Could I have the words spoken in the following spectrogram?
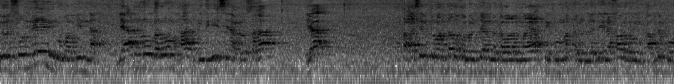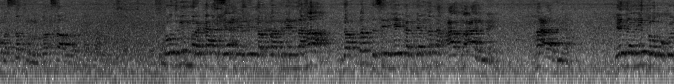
يسمين ومنا لأنه قالوا قده سنع الصلاة يا فحسبتم أن تدخلوا الجنة ولما يأتيكم مثل الذين خلوا من قبلكم مستهم البأساء والضراء قد من مركز يعني اللي دبتني النها دبت تسير هيك الجنة مع عادنا مع عادنا إذا نيتو بكون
